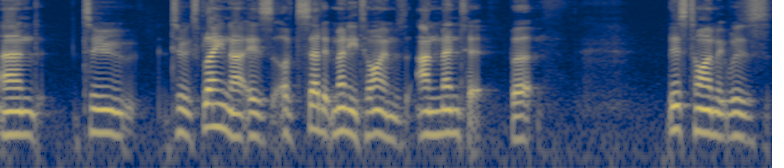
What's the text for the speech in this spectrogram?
And to, to explain that is, I've said it many times and meant it. But this time it was,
